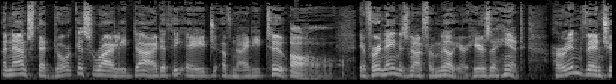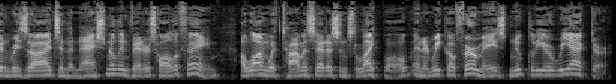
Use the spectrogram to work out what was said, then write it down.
announced that Dorcas Reilly died at the age of 92. Oh, If her name is not familiar, here's a hint. Her invention resides in the National Inventors Hall of Fame, along with Thomas Edison's light bulb and Enrico Fermi's nuclear reactor.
